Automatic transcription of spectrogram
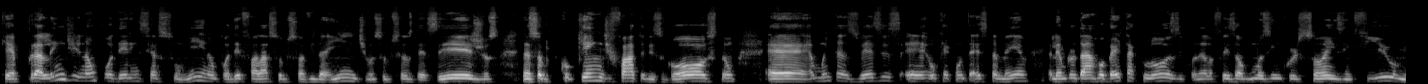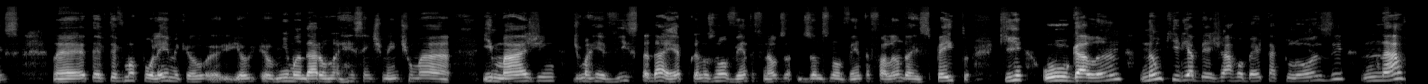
que é para além de não poderem se assumir, não poder falar sobre sua vida íntima, sobre seus desejos, né, sobre quem de fato eles gostam, é, muitas vezes é, o que acontece também, é, eu lembro da Roberta Close, quando ela fez algumas incursões em filmes, né, teve, teve uma polêmica, eu, eu, eu, me mandaram recentemente uma imagem de uma revista da época, nos 90, final dos, dos anos 90, falando a respeito que o galã não queria beijar Roberta Close na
